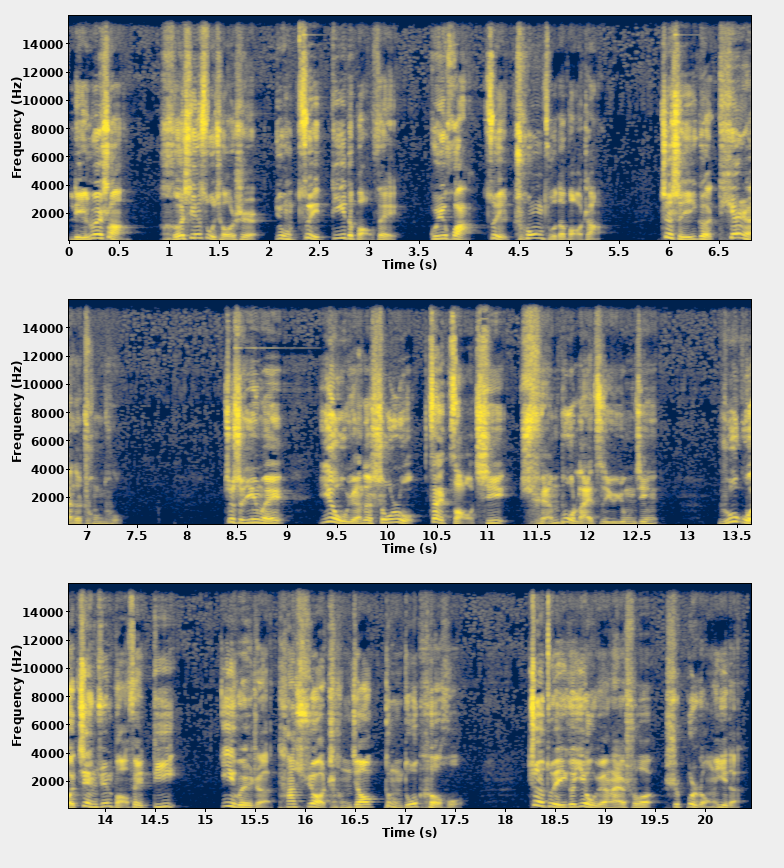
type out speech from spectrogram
理论上核心诉求是用最低的保费规划最充足的保障，这是一个天然的冲突。这是因为业务员的收入在早期全部来自于佣金，如果建均保费低，意味着他需要成交更多客户，这对一个业务员来说是不容易的。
